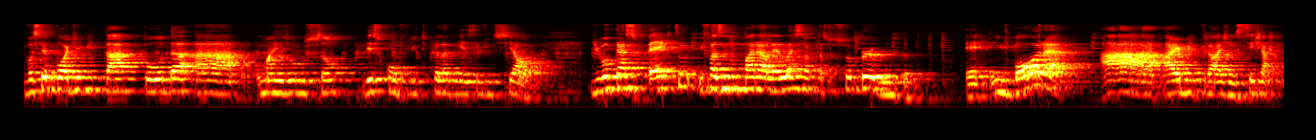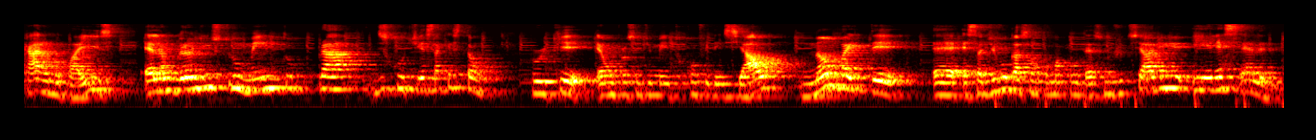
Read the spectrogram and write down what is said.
você pode evitar toda a, uma resolução desse conflito pela via extrajudicial. E outro aspecto, e fazendo um paralelo a essa, a sua pergunta, é, embora a arbitragem seja cara no país, ela é um grande instrumento para discutir essa questão, porque é um procedimento confidencial, não vai ter é, essa divulgação como acontece no judiciário e, e ele é célere.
